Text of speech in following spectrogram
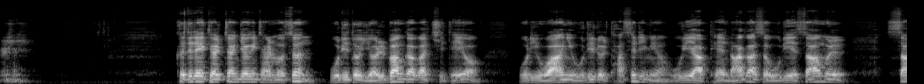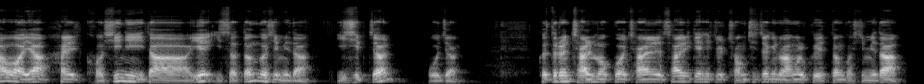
그들의 결정적인 잘못은 우리도 열방과 같이 되어 우리 왕이 우리를 다스리며 우리 앞에 나가서 우리의 싸움을 싸워야 할 것이니다에 있었던 것입니다. 20절, 5절. 그들은 잘 먹고 잘 살게 해줄 정치적인 왕을 구했던 것입니다.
